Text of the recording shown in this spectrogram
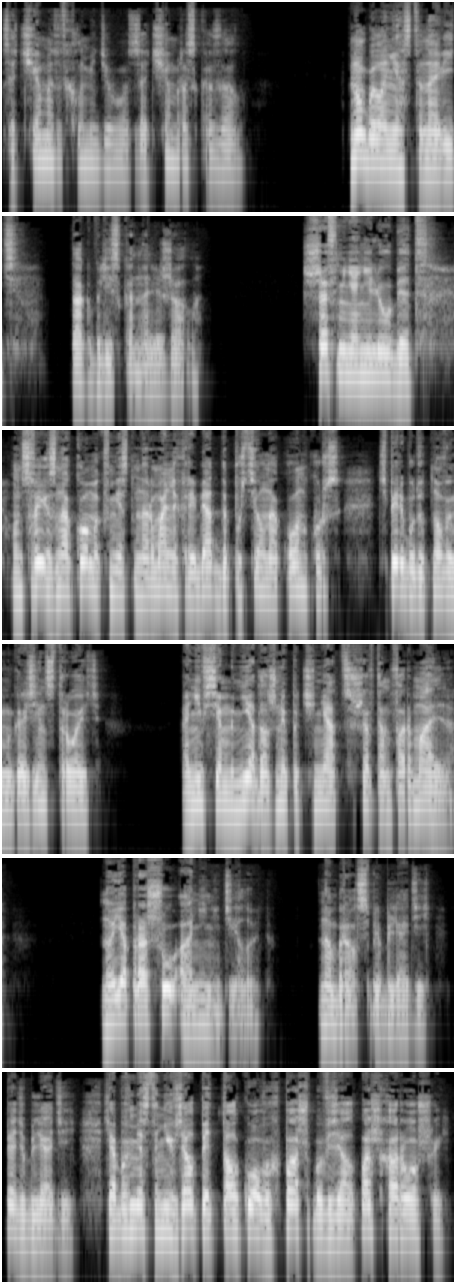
Зачем этот хламидиоз? Зачем рассказал? Но было не остановить. Так близко она лежала. «Шеф меня не любит. Он своих знакомых вместо нормальных ребят допустил на конкурс. Теперь будут новый магазин строить. Они все мне должны подчиняться, шеф там формально. Но я прошу, а они не делают. Набрал себе блядей. Пять блядей. Я бы вместо них взял пять толковых. Пашу бы взял. Паш хороший.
